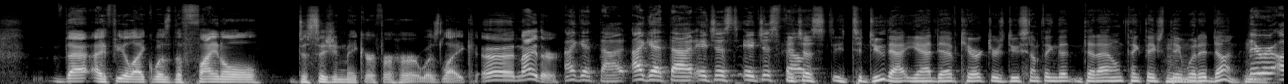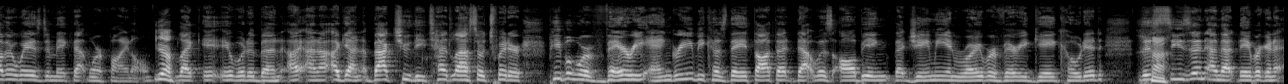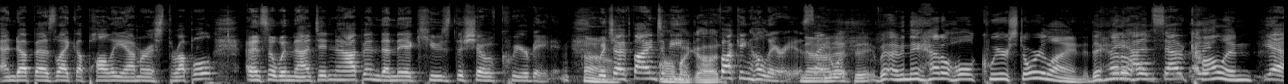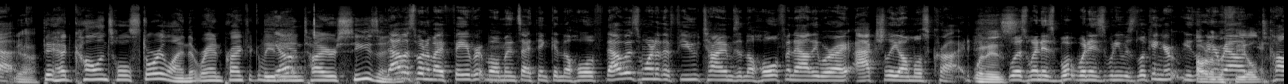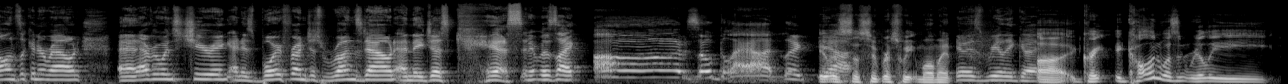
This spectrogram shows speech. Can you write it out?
That i feel like was the final decision maker for her was like uh neither i get that i get that it just it just felt it just to do that, you had to have characters do something that, that I don't think they they would have done. There were other ways to make that more final. Yeah. like it, it would have been. I, and again, back to the Ted Lasso Twitter, people were very angry because they thought that that was all being that Jamie and Roy were very gay coded this season, and that they were going to end up as like a polyamorous thruple. And so when that didn't happen, then they accused the show of queer baiting, which I find to Oh be my God. Fucking hilarious. No, Like, that- they- but I mean, they had a whole queer storyline. They had They a had whole sev- I mean, Colin. yeah. Yeah. They had Colin's whole storyline that ran practically Yep. the entire season. That was one of my favorite moments, I think, in the whole. That was one of the few times in the whole finale where I actually almost cried. When his- was when his when his when he was looking he's looking around, field. Colin's looking around, and everyone's cheering, and his boyfriend just runs down, and they just kiss, and it was like, oh, I'm so glad. Like it yeah, was a super sweet moment it was really good. uh great colin wasn't really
